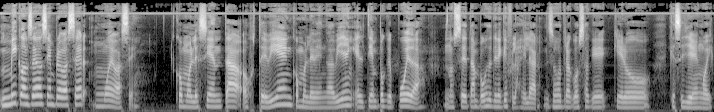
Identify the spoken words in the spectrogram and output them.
Mi consejo siempre va a ser muévase. Como le sienta a usted bien, como le venga bien, el tiempo que pueda. No sé, tampoco se tiene que flagelar. Eso es otra cosa que quiero que se lleven hoy.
